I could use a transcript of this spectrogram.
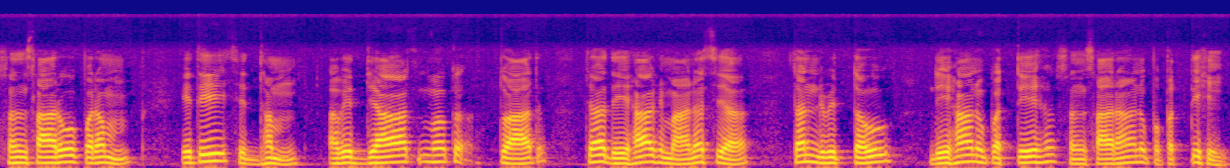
संसारोपरम इति सिद्धम अविद्यात्मकवाद च देहाभिमान से तन्वृत्त देहानुपत्ते संसारानुपपत्ति।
